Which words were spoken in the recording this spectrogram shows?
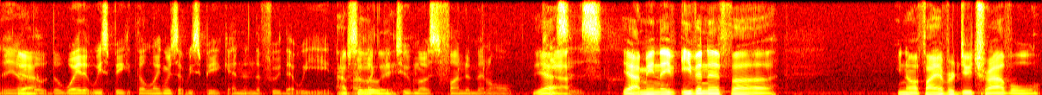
You know, Yeah. the, the way that we speak, the language that we speak, and then the food that we eat. Are Absolutely. like the two most fundamental Yeah. pieces. Yeah, I mean, even if uh, you know, if I ever do travel,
